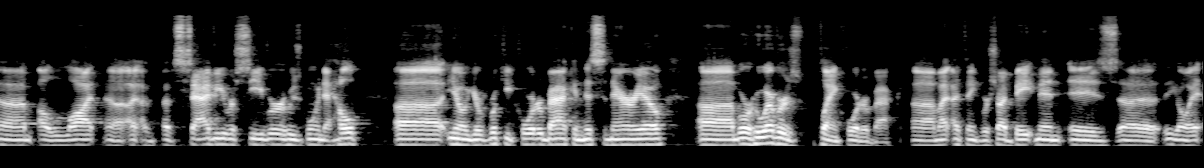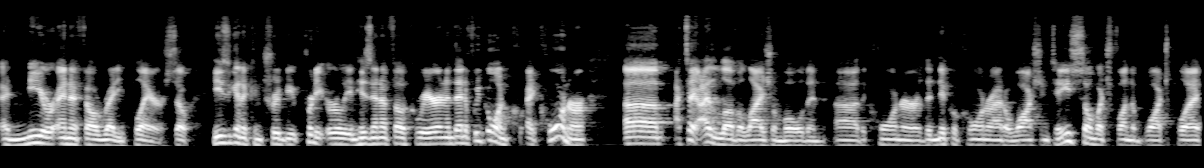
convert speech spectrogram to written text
uh, a lot. A, a, savvy receiver who's going to help, uh, you know, your rookie quarterback in this scenario. Um, or whoever's playing quarterback. Um, I, I, think Rashod Bateman is, uh, you know, a, a, near NFL ready player, so he's going to contribute pretty early in his NFL career. And then if we go on at corner, uh, I tell you, I love Elijah Molden, uh, the corner, the nickel corner out of Washington. He's so much fun to watch play.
